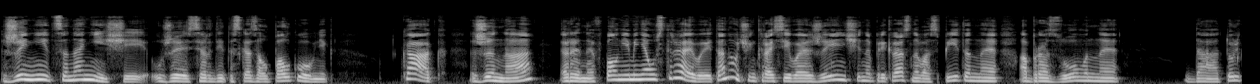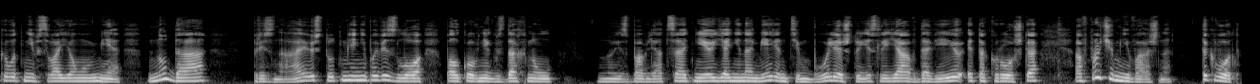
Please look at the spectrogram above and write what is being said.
жениться на нищей?» — уже сердито сказал полковник. «Как жена Рене вполне меня устраивает. Она очень красивая женщина, прекрасно воспитанная, образованная. Да, только вот не в своем уме. Ну да, признаюсь, тут мне не повезло, полковник вздохнул. Но избавляться от нее я не намерен, тем более, что если я вдовею, это крошка. А, впрочем, неважно. Так вот,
